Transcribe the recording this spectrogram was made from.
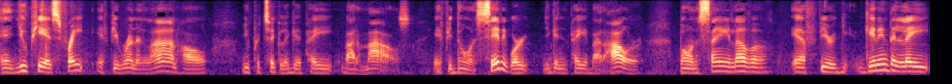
and UPS Freight, if you're running line haul, you particularly get paid by the miles. If you're doing city work, you're getting paid by the hour. But on the same level, if you're getting delayed,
